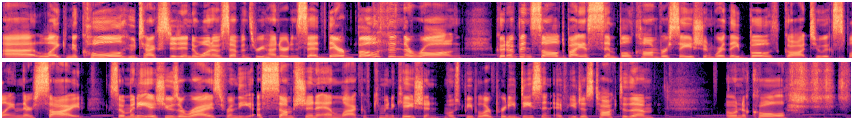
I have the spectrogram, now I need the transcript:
Uh, like Nicole, who texted into 107300 and said they're both in the wrong. Could have been solved by a simple conversation where they both got to explain their side. So many issues arise from the assumption and lack of communication. Most people are pretty decent if you just talk to them. Oh, Nicole.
